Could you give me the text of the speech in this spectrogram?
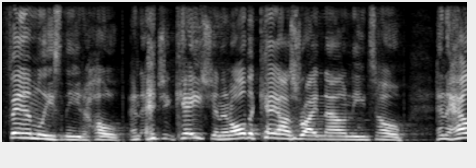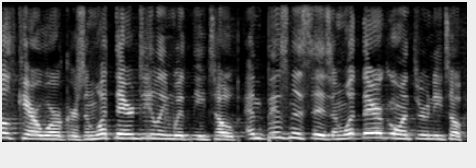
Families need hope, and education and all the chaos right now needs hope and healthcare workers and what they're dealing with needs hope, and businesses and what they're going through needs hope.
